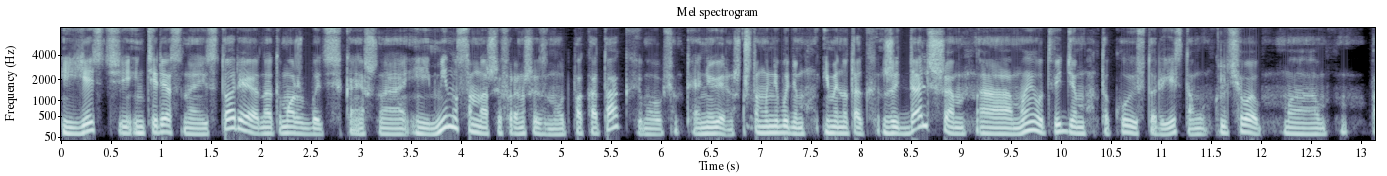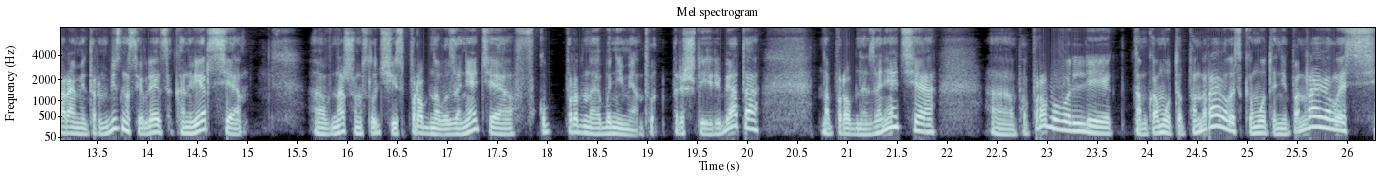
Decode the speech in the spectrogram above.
И есть интересная история, но это может быть, конечно, и минусом нашей франшизы, но вот пока так, и мы, в общем-то, я не уверен, что мы не будем именно так жить дальше, а мы вот видим такую историю. Есть там ключевой параметром бизнеса является конверсия в нашем случае из пробного занятия в пробный абонемент. Вот пришли ребята на пробное занятие, а, попробовали, там кому-то понравилось, кому-то не понравилось,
